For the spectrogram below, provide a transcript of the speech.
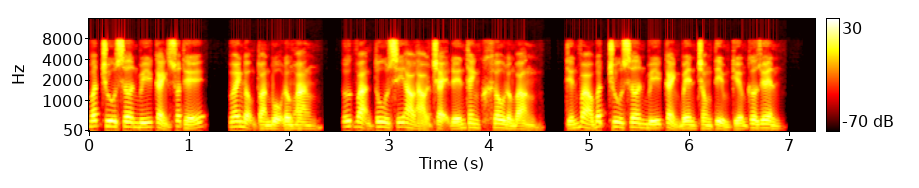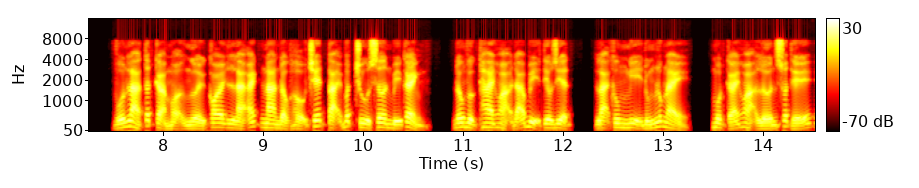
bất chu sơn bí cảnh xuất thế oanh động toàn bộ đông hoàng ước vạn tu sĩ hào hào chạy đến thanh khâu đồng bằng, tiến vào bất chu sơn bí cảnh bên trong tìm kiếm cơ duyên. Vốn là tất cả mọi người coi là ách nan độc hậu chết tại bất chu sơn bí cảnh, đông vực thai họa đã bị tiêu diệt, lại không nghĩ đúng lúc này, một cái họa lớn xuất thế.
